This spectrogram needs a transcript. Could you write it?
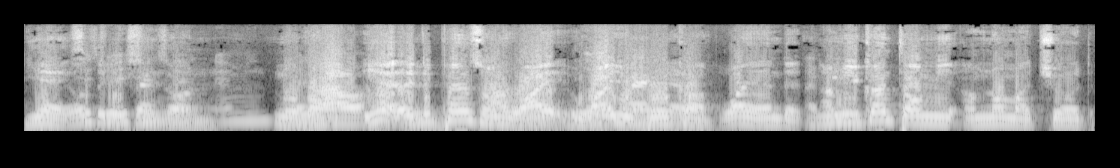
Safe Yeah, it also situation. depends on. I mean, No, but how- yeah, how it depends on how why you- why you Yeah, broke yeah. up, why it ended. I I mean, mean- you can't tell me I'm not matured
